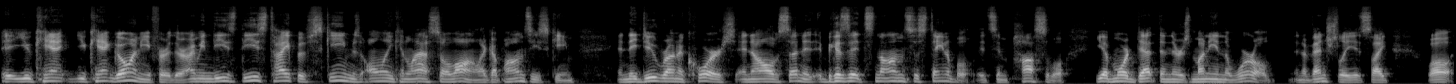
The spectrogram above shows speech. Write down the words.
it, you can't you can't go any further. I mean these these type of schemes only can last so long, like a Ponzi scheme, and they do run a course, and all of a sudden it, because it's non-sustainable, it's impossible. You have more debt than there's money in the world, and eventually it's like, well,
